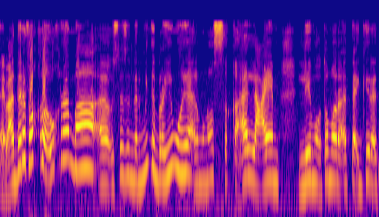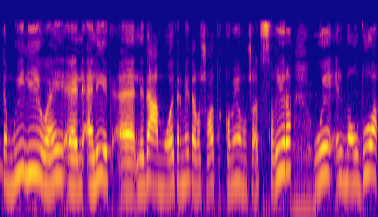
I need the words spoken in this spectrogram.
طيب عندنا فقرة أخرى مع آه، أستاذة نرمين إبراهيم وهي المنسق العام لمؤتمر التأجير التمويلي وهي لآلية آه، لدعم وتنمية المشروعات القومية والمنشآت الصغيرة والموضوع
